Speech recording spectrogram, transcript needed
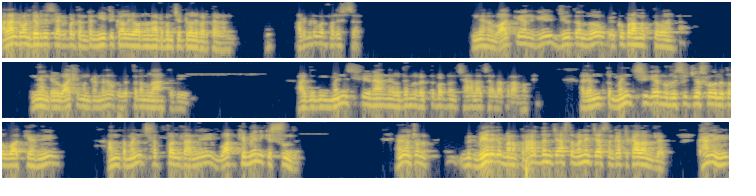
అలాంటి వాడు దేవుడు తీసుకు ఎక్కడ పెడతాడంటే నీటి కాలం ఎవరు నాటబడిన చెట్టు వల్ల పెడతాడని అటువంటి వాడు ఫలిస్తాడు. నేను వాక్యానికి జీవితంలో ఎక్కువ ప్రాముఖ్యత అంట ఎందుకంటే వాక్యం అంటే ఒక విత్తనం లాంటిది. అది నీ మంచి నీ హృదయంలో వ్యక్తపడడం చాలా చాలా ప్రాముఖ్యం. అది ఎంత మంచిగా నువ్వు రిసీవ్ చేసుకోగలుగుతావు వాక్యాన్ని అంత మంచి సత్ఫలితాన్ని వాక్యమే నీకు ఇస్తుంది. అని చూడండి మీకు వేరేగా మనం ప్రార్థన చేస్తాం అన్నీ చేస్తాం కరెక్ట్ కాదనట్లేదు. కానీ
